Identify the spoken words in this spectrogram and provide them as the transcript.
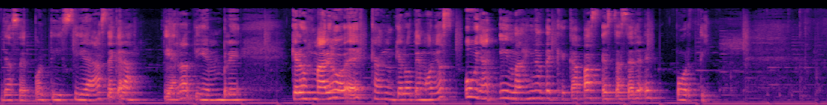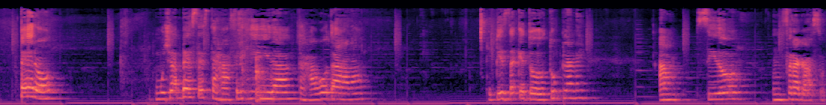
de hacer por ti si hace que la tierra tiemble que los mares obedezcan, que los demonios huyan. Imagínate qué capaz es de hacer Él por ti. Pero muchas veces estás afligida, estás agotada y piensas que todos tus planes han sido un fracaso.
